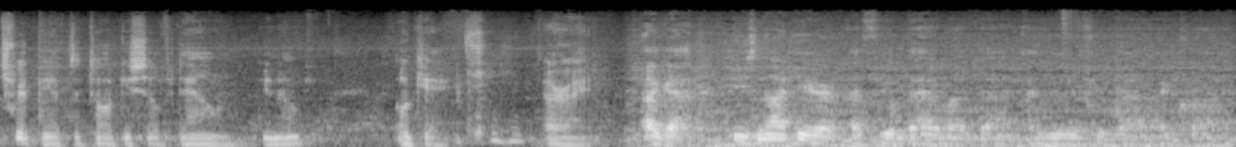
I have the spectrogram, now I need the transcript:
trip you have to talk yourself down, you know? Okay. All right. I got it. He's not here. I feel bad about that. I really feel bad. I cry.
